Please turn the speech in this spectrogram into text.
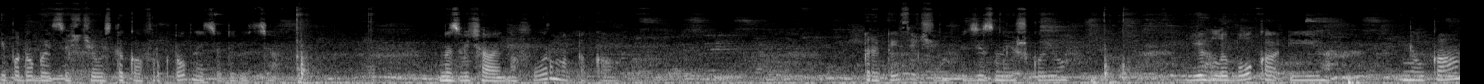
І подобається ще ось така фруктовниця, дивіться. Незвичайна форма така. 3000 зі знижкою. Є глибока і мілка.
